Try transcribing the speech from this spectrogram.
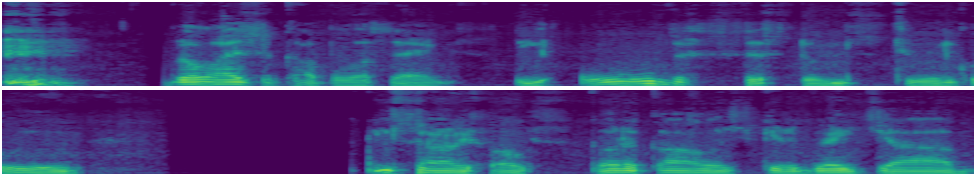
realize a couple of things the old systems to include I'm sorry, folks, go to college, get a great job,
